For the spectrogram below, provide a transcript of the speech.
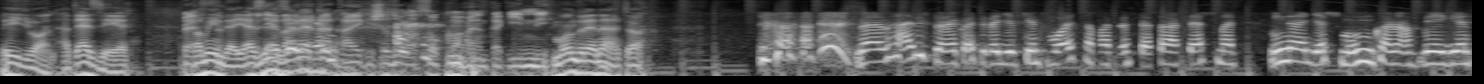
Így van, hát ezért. Na mindegy, ez, ez Nyilván lett, Renátáik is az olaszokkal mentek inni. Mond Renáta. Nem, hál' Istennek azért egyébként volt csapat összetartás, mert minden egyes munkanap végén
